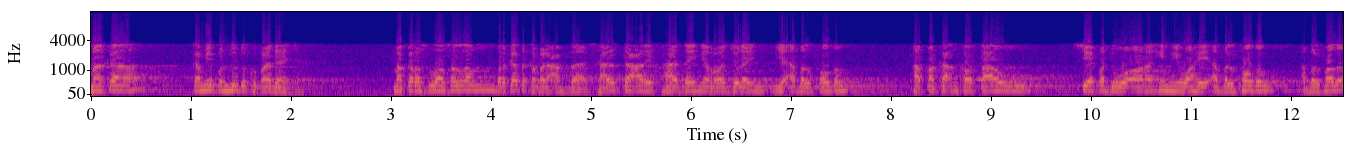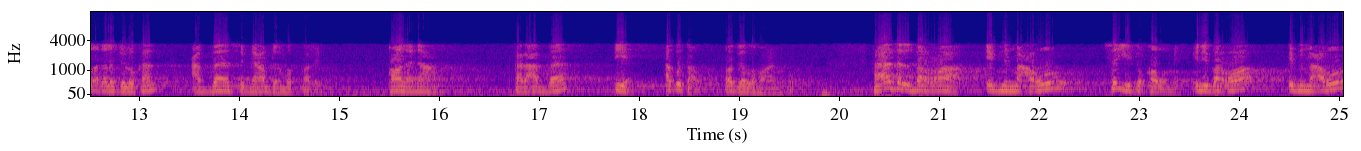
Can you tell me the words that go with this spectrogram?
Maka kami pun duduk kepadanya. Maka Rasulullah SAW berkata kepada Abbas, Hal ta'arif hadaini rajulain ya Abul Fadl? Apakah engkau tahu siapa dua orang ini wahai Abul Fadl? Abul Fadl adalah julukan Abbas bin Abdul Muttalib. Qala na'am. Kata Abbas, iya, aku tahu. Radiyallahu anhu. Hadal Barra ibn Ma'rur sayyidu qawmi. Ini Barra ibn Ma'rur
